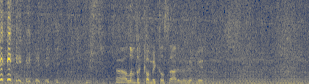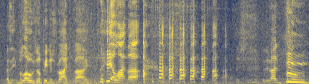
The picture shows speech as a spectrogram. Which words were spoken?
Oh, I love the comical side of everything. As it blows up, he just rides by. yeah, like that. As it rides, boom.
